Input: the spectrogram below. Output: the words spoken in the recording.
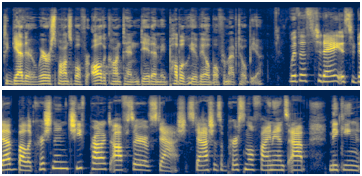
Together, we're responsible for all the content and data made publicly available from Apptopia. With us today is Sudev Balakrishnan, Chief Product Officer of Stash. Stash is a personal finance app making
